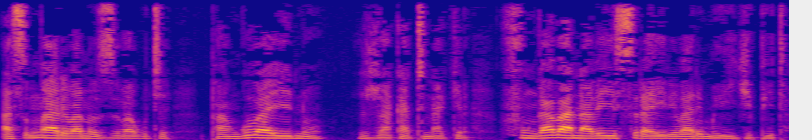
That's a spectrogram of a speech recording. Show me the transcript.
asi mwari vanoziva kuti panguva ino zvakatinakira. Funga vana veisraeri vari muijipita.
